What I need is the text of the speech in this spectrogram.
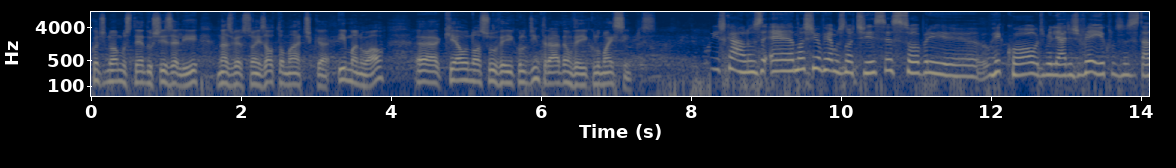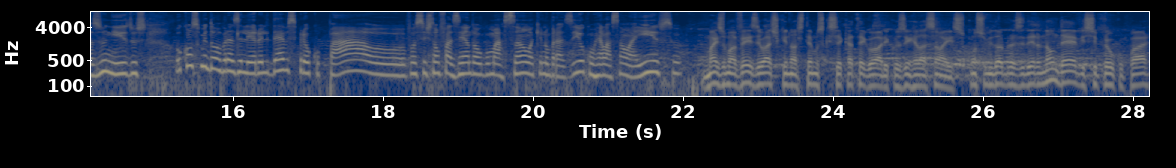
continuamos tendo o XLI nas versões automática e manual, uh, que é o nosso veículo de entrada, um veículo mais simples. Luiz Carlos, é, nós tivemos notícias sobre o recall de milhares de veículos nos Estados Unidos. O consumidor brasileiro ele deve se preocupar? Ou vocês estão fazendo alguma ação aqui no Brasil com relação a isso? Mais uma vez, eu acho que nós temos que ser categóricos em relação a isso. O consumidor brasileiro não deve se preocupar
